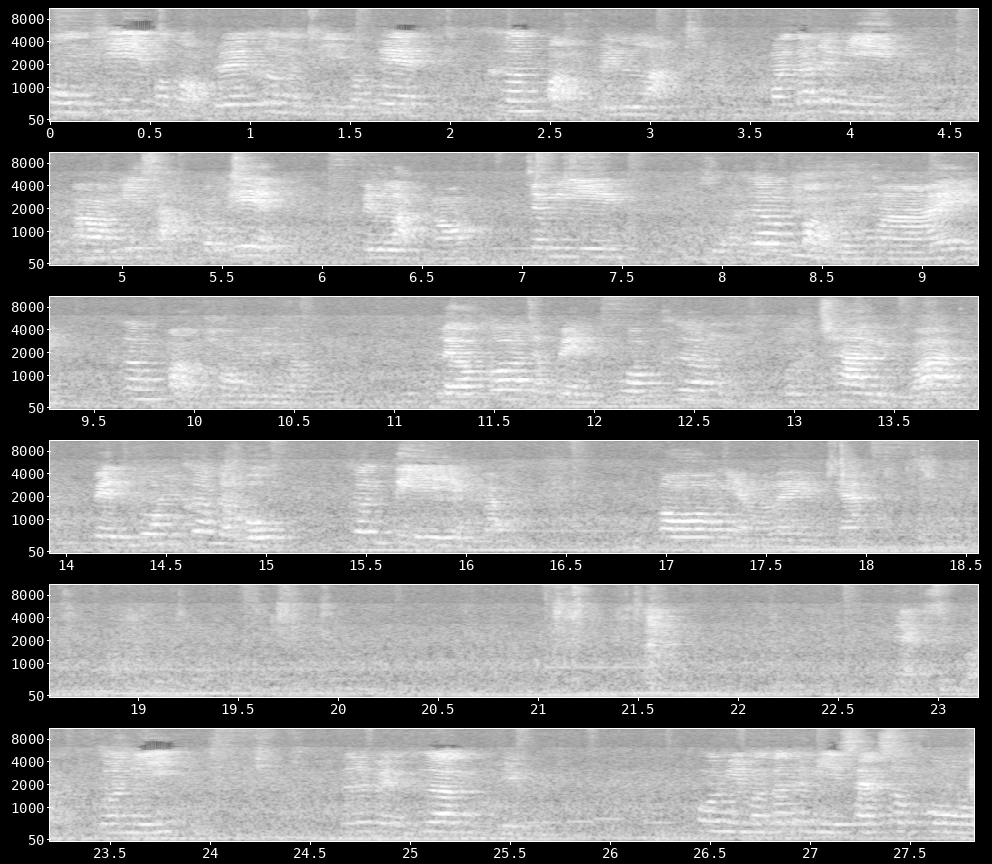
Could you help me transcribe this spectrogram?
วงที่ประกอบด้วยเครื่องดนตรีประเภท เครื่องเป่าเป็นหลัก มันก็จะมีอ่ามีสามประเภทเป็นหลักเนาะ จะมีเครื่องเป่าลมไม้ เครื่องเป่าทองเหลือง แล้วก็จะเป็นพวกเครื่อง เปร์คัชชันหรือว่าเป็นพวกเครื่องกระทบเครื่องตีอย่างแบบกลองอย่างอะไรอย่างเงี้ยเนี่ยสิบบาทตัวนี้ก็จะเป็นเครื่องผิวพวกนี้มันก็จะมีแซกโซโฟน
